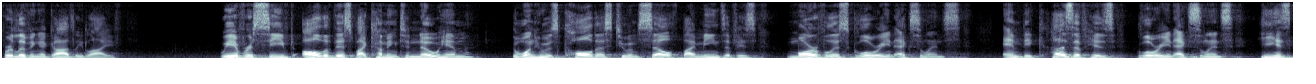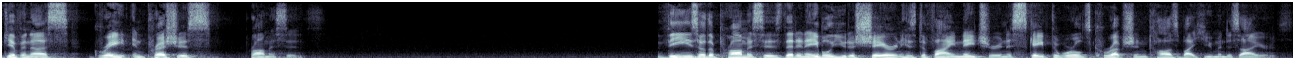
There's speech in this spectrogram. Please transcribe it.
for living a godly life. We have received all of this by coming to know him, the one who has called us to himself by means of his marvelous glory and excellence. And because of his glory and excellence, he has given us great and precious promises. These are the promises that enable you to share in his divine nature and escape the world's corruption caused by human desires.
